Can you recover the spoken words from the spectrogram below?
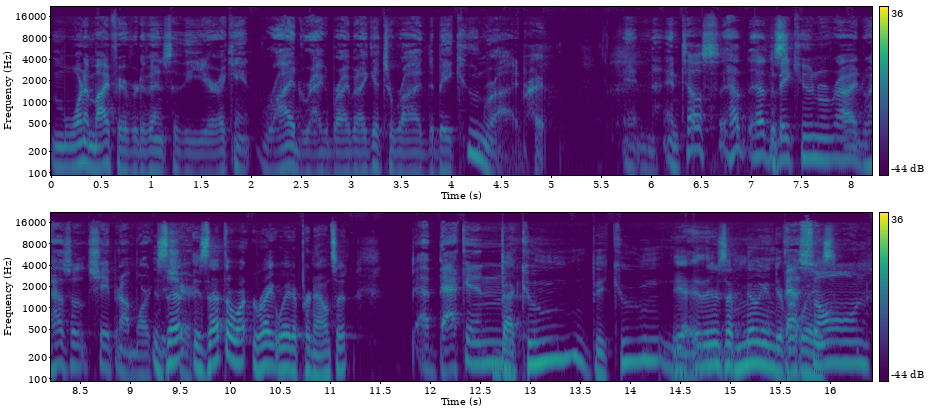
one of my favorite events of the year. I can't ride RAGBRAI, but I get to ride the BACooN ride. Right. And and tell us how, how the BACooN ride. How's it shaping up, Mark? Is this that year? is that the right way to pronounce it? Uh, back in Bakun, Bakun. Yeah, there's a million different ways.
